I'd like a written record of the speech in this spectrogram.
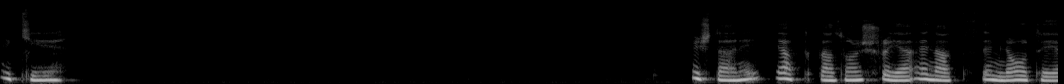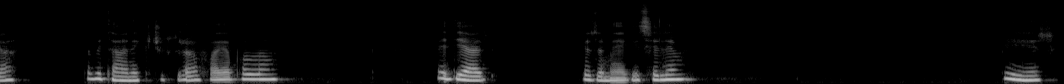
iki üç tane yaptıktan sonra şuraya en alt zemine ortaya da bir tane küçük zürafa yapalım ve diğer gözlemeye geçelim. Bir,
